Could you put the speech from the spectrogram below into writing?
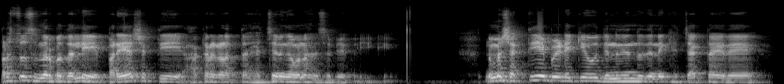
ಪ್ರಸ್ತುತ ಸಂದರ್ಭದಲ್ಲಿ ಪರ್ಯಾಯ ಶಕ್ತಿ ಆಕಾರಗಳತ್ತ ಹೆಚ್ಚಿನ ಗಮನ ಹರಿಸಬೇಕು ಹೀಗೆ. ನಮ್ಮ ಶಕ್ತಿಯ ಬೇಡಿಕೆಯು ದಿನದಿಂದ ದಿನಕ್ಕೆ ಹೆಚ್ಚಾಗ್ತಾ ಇದೆ.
